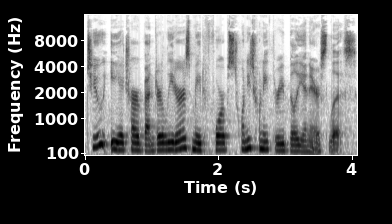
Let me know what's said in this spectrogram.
two EHR vendor leaders made Forbes 2023 billionaires list.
